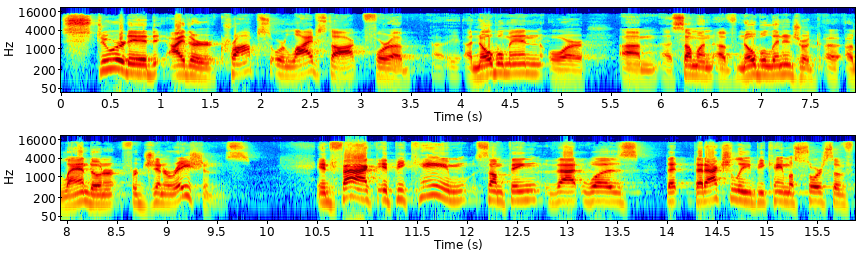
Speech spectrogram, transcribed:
stewarded either crops or livestock for a, a nobleman or um, uh, someone of noble lineage or a, a landowner for generations. In fact, it became something that was that, that actually became a source of,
